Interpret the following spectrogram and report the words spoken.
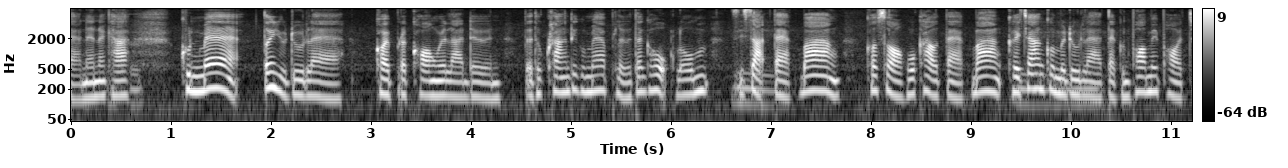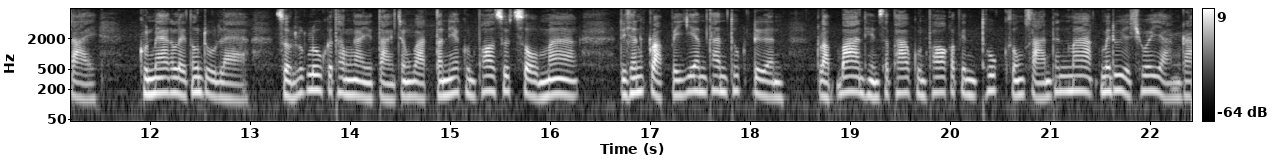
ร์เนี่ยนะคะ คุณแม่ต้องอยู่ดูแลคอยประคองเวลาเดิน แต่ทุกครั้งที่คุณแม่เผลอท่านก็หกล้ม ศีรษะแตกบ้าง ข้อศอกหัวเข่าแตกบ้าง เคยจ้างคนมาดูแล แต่คุณพ่อไม่พอใจ คุณแม่ก็เลยต้องดูแล ส่วนลูกๆก็ทำงานอยู่ต่างจังหวัด ตอนนี้คุณพ่อสุดโทรมมาก ดิฉันกลับไปเยี่ยมท่านทุกเดือน กลับบ้านเห็นสภาพคุณพ่อก็เป็นทุกข์สงสารท่านมาก ไม่รู้จะช่วยอย่างไร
